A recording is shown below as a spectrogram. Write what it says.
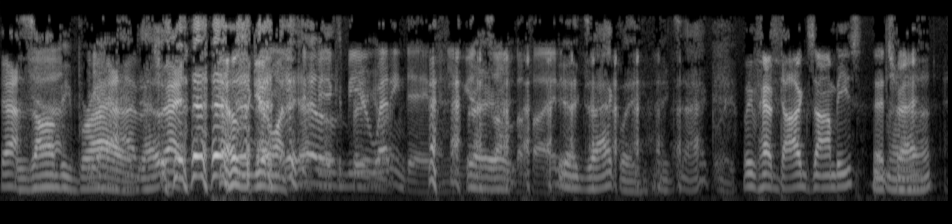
Yeah. the zombie Yeah. bride. Yeah, that's right. That was a good one. It could Yeah, be, it could be your good. wedding day when you get Right, right. zombified. Yeah, exactly, exactly. We've had dog zombies. That's Uh-huh, right. I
